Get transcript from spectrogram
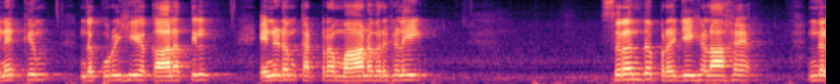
எனக்கும் இந்த குறுகிய காலத்தில் என்னிடம் கற்ற மாணவர்களை சிறந்த பிரஜைகளாக இந்த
